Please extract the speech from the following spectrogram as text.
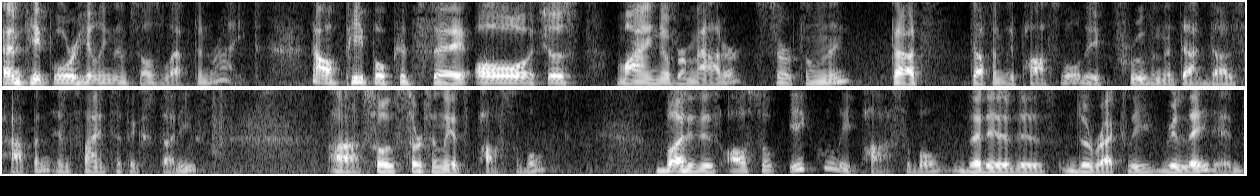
And people were healing themselves left and right. Now people could say, oh, it's just mind over matter. Certainly, that's definitely possible. They've proven that that does happen in scientific studies. Uh, so certainly it's possible. But it is also equally possible that it is directly related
